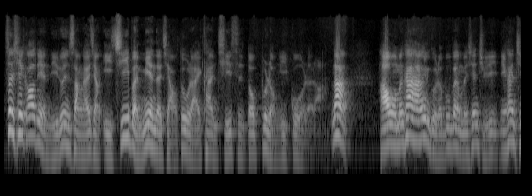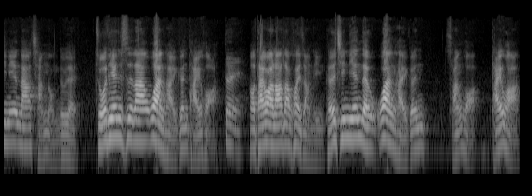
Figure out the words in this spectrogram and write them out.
这些高点理论上来讲，以基本面的角度来看，其实都不容易过了啦。那好，我们看航运股的部分，我们先举例，你看今天拉长龙，对不对？昨天是拉万海跟台华，对，哦，台华拉到快涨停，可是今天的万海跟长华、台华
